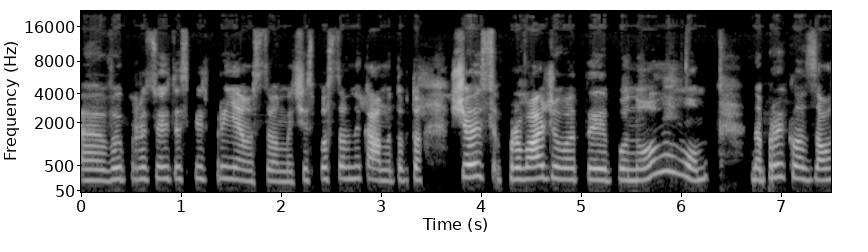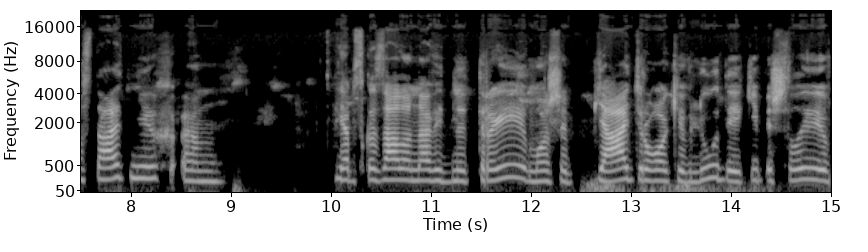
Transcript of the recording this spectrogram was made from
е, ви працюєте з підприємствами, чи з поставниками, тобто щось впроваджувати по-новому. Наприклад, за останніх. ем, я б сказала, навіть не 3, може 5 років люди, які пішли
